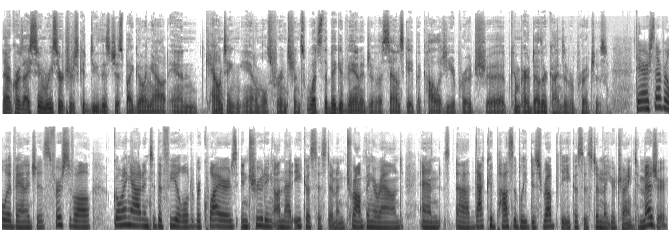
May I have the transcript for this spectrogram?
Now, of course, I assume researchers could do this just by going out and counting animals, for instance. What's the big advantage of a soundscape ecology approach uh, compared to other kinds of approaches? There are several advantages. First of all, going out into the field requires intruding on that ecosystem and tromping around, and uh, that could possibly disrupt the ecosystem that you're trying to measure.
